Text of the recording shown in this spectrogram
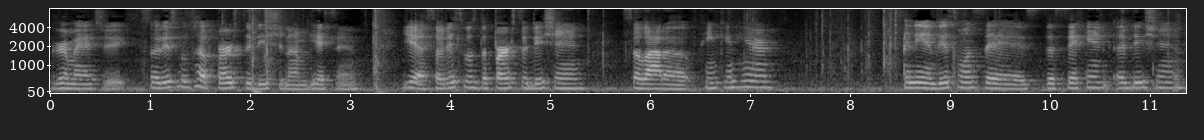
Girl Magic. So this was her first edition, I'm guessing. Yeah, so this was the first edition. It's a lot of pink in here. And then this one says the second edition.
